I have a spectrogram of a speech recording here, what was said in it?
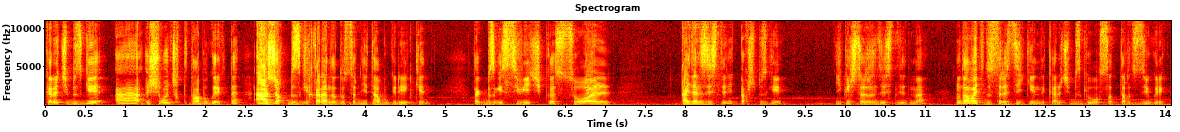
Короче бізге а үш ойыншықты табу керек та. А жоқ бізге қараңдар достар не табу керек екен? Так бізге свечка соль. Қайдан іздесін деді айтпақшы бізге? Екінші этаждан іздесін деді ма? Ну давайте достар іздейік енді. Короче бізге осы заттарды іздеу керек.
